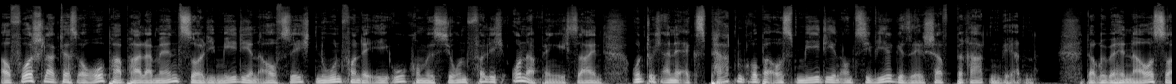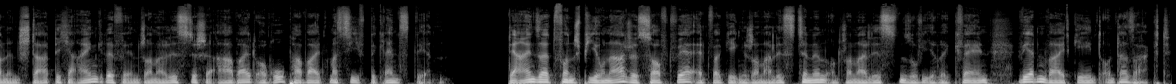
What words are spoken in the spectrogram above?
Auf Vorschlag des Europaparlaments soll die Medienaufsicht nun von der EU-Kommission völlig unabhängig sein und durch eine Expertengruppe aus Medien und Zivilgesellschaft beraten werden. Darüber hinaus sollen staatliche Eingriffe in journalistische Arbeit europaweit massiv begrenzt werden. Der Einsatz von Spionagesoftware etwa gegen Journalistinnen und Journalisten sowie ihre Quellen werden weitgehend untersagt.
